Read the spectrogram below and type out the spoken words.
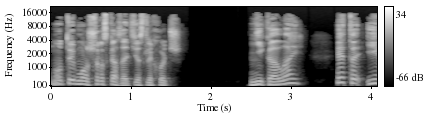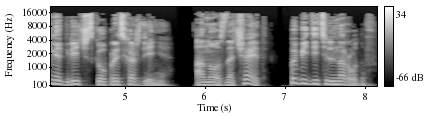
Ну, ты можешь рассказать, если хочешь. Николай – это имя греческого происхождения. Оно означает «победитель народов».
